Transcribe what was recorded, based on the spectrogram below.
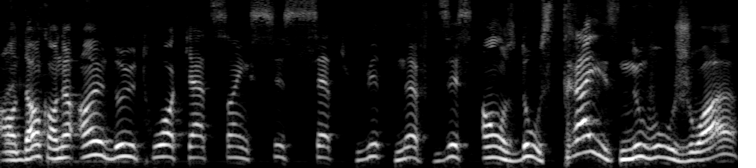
On, donc, on a 1, 2, 3, 4, 5, 6, 7, 8, 9, 10, 11, 12, 13 nouveaux joueurs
